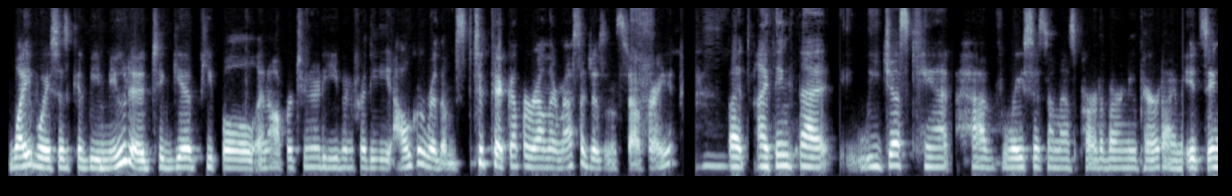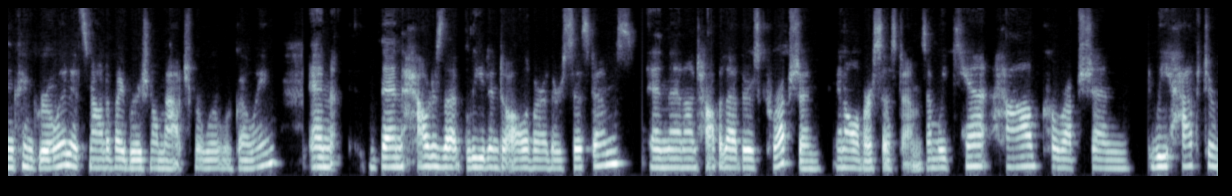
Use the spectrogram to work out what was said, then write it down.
white voices could be muted to give people an opportunity even for the algorithms to pick up around their messages and stuff right? Mm-hmm. but i think that we just can't have racism as part of our new paradigm. It's incongruent it's not a vibrational match for where we're going. And then how does that bleed into all of our other systems? And then on top of that there's corruption in all of our systems. And we can't have corruption. We have to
